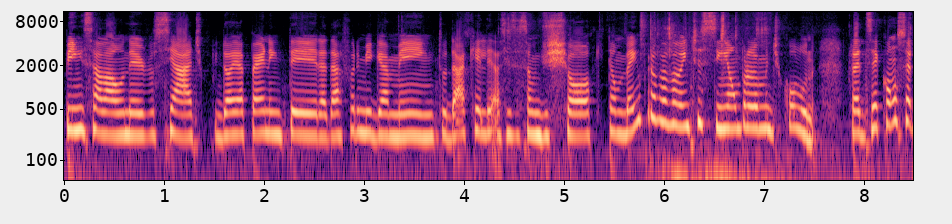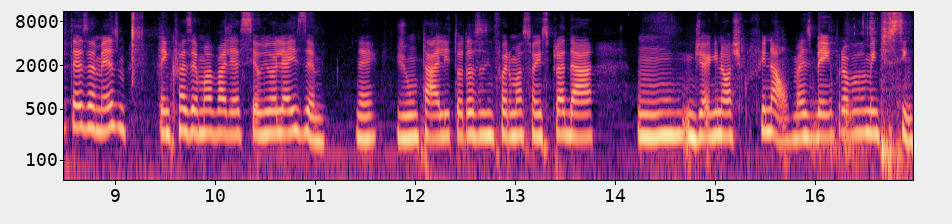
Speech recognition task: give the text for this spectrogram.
Pinça lá o nervo ciático, dói a perna inteira, dá formigamento, dá aquele, a sensação de choque. Então, bem provavelmente sim é um problema de coluna. Para dizer com certeza mesmo, tem que fazer uma avaliação e olhar exame, né? Juntar ali todas as informações para dar um diagnóstico final. Mas bem provavelmente sim.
